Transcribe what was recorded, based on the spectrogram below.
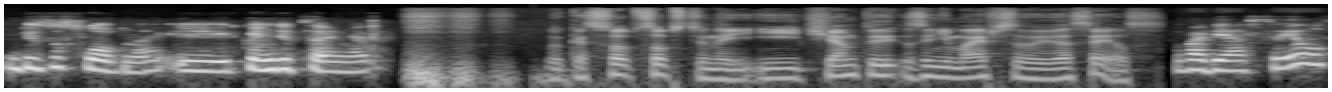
Безусловно. И кондиционер. Ну-ка, соб- собственно, и чем ты занимаешься в Aviasales? В Aviasales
